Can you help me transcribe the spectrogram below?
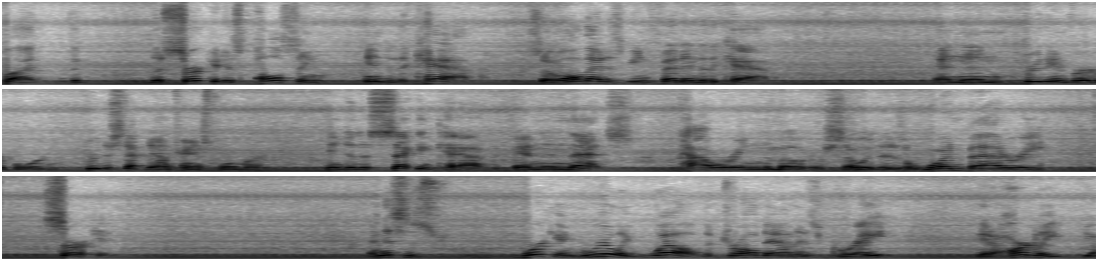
but the the circuit is pulsing into the cap so all that is being fed into the cap. And then through the inverter board, through the step-down transformer, into the second cap, and then that's powering the motor. So it is a one battery circuit. And this is working really well. The drawdown is great. You hardly, you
